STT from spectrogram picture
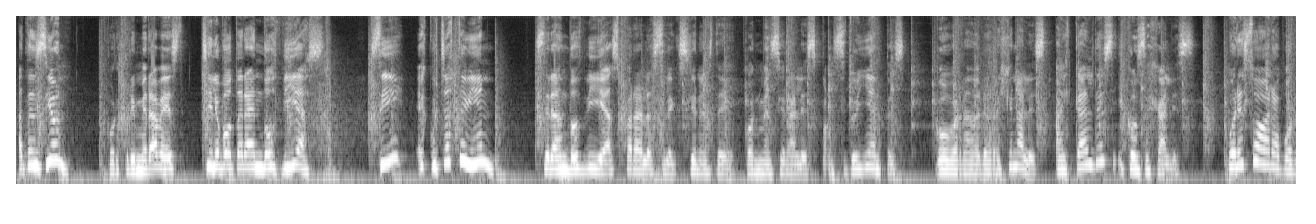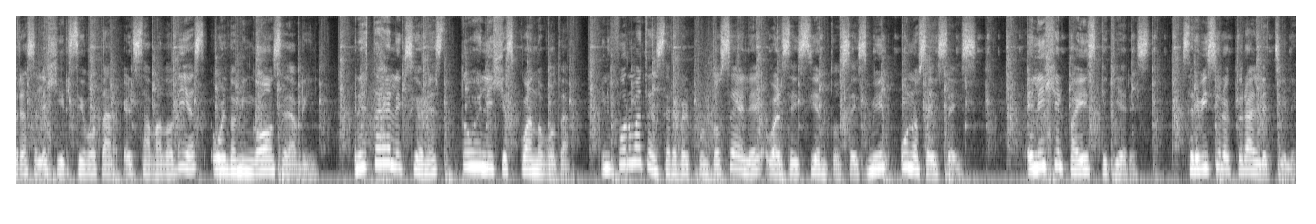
Atención, por primera vez, Chile votará en dos días. Sí, escuchaste bien. Serán dos días para las elecciones de convencionales constituyentes, gobernadores regionales, alcaldes y concejales. Por eso ahora podrás elegir si votar el sábado 10 o el domingo 11 de abril. En estas elecciones, tú eliges cuándo votar. Infórmate en cervel.cl o al 606.166. Elige el país que quieres. Servicio Electoral de Chile.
